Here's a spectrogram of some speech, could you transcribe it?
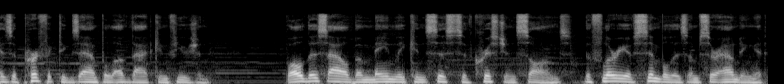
is a perfect example of that confusion. While this album mainly consists of Christian songs, the flurry of symbolism surrounding it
